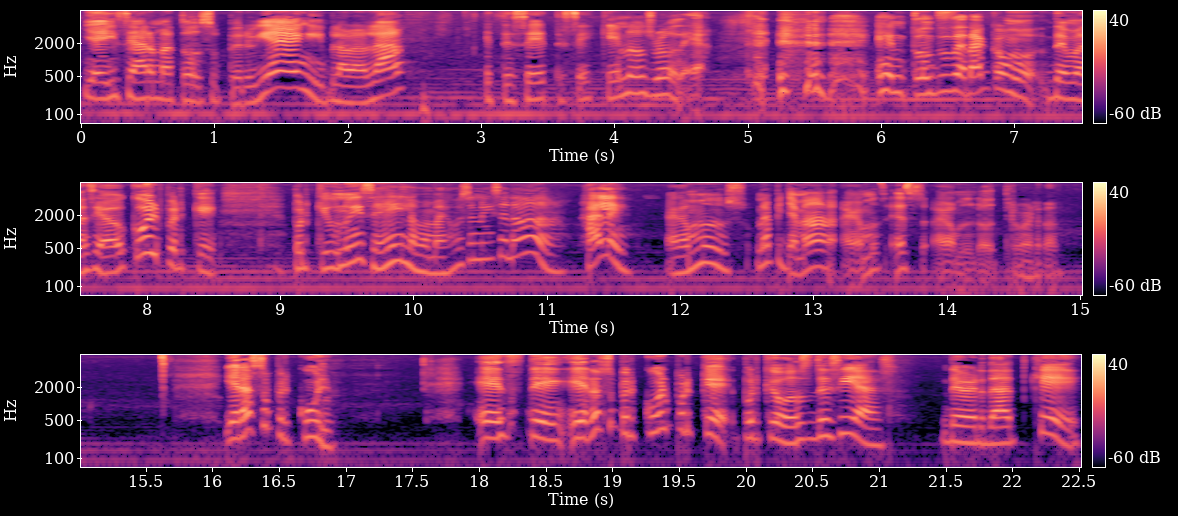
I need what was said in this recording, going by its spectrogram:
y ahí se arma todo súper bien y bla, bla, bla, etc, etc, que nos rodea. Entonces era como demasiado cool porque, porque uno dice, hey, la mamá de José no dice nada, jale, hagamos una pijamada, hagamos esto, hagamos lo otro, ¿verdad? Y era súper cool este, era súper cool porque, porque vos decías, de verdad que,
